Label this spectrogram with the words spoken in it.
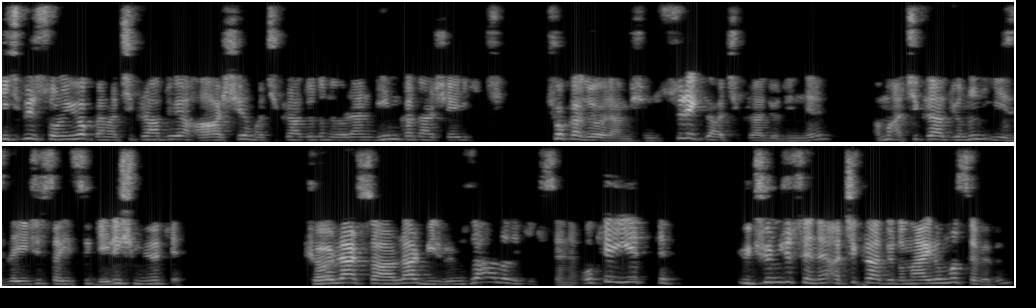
Hiçbir sorun yok. Ben Açık Radyo'ya aşığım. Açık Radyo'dan öğrendiğim kadar şey hiç. Çok az öğrenmişim. Sürekli Açık Radyo dinlerim. Ama Açık Radyo'nun izleyici sayısı gelişmiyor ki. Körler sağırlar birbirimizi ağırladık iki sene. Okey yetti. Üçüncü sene Açık Radyo'dan ayrılma sebebim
